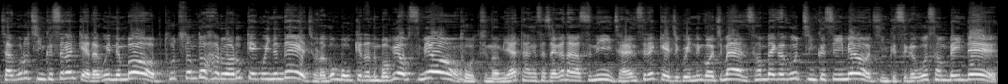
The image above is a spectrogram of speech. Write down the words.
자고로 징크스란 깨라고 있는 법 토트넘도 하루하루 깨고 있는데 저라고 못 깨라는 법이 없으며 토트넘이야 당사자가 나갔으니 자연스레 깨지고 있는 거지만 선배가 곧 징크스이며 징크스가 곧 선배인데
